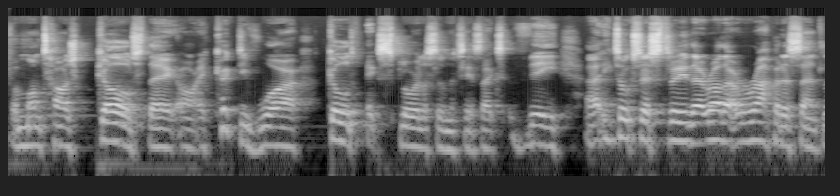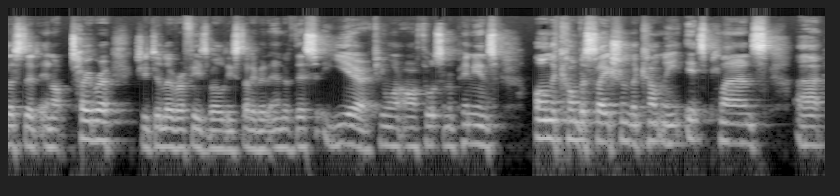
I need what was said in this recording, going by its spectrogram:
for Montage Gold. They are a Cote d'Ivoire gold explorer listed on the TSXV. Uh, he talks us through their rather rapid ascent listed in October to deliver a feasibility study by the end of this year. If you want our thoughts and opinions on the conversation, the company, its plans, uh,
